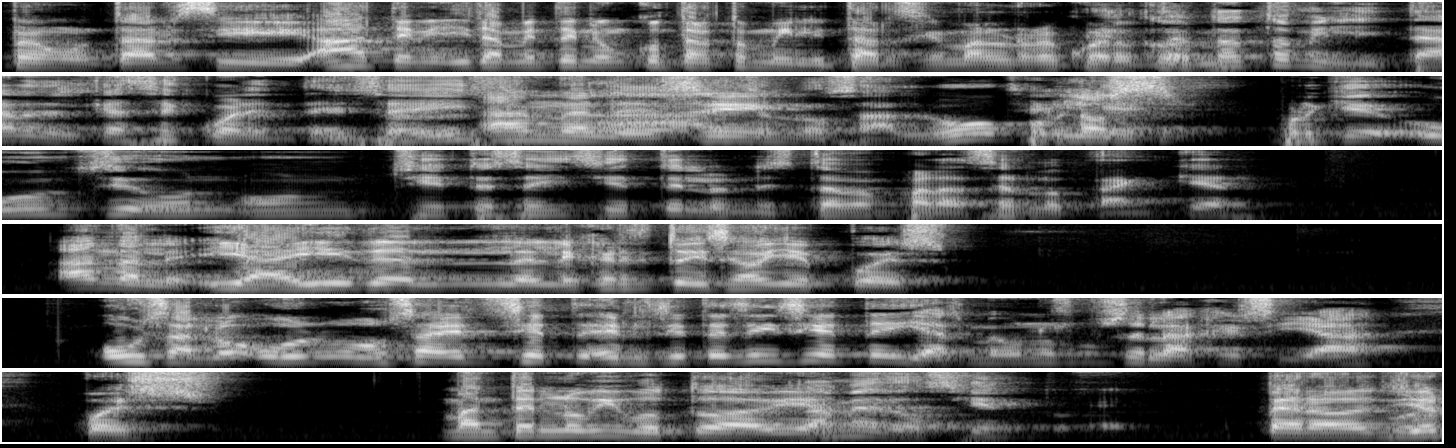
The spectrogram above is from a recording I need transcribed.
preguntar si... Ah, ten- y también tenía un contrato militar, si mal no El recuerdo. contrato militar del KC-46. Ándale, ah, sí. eso lo salvó. Porque, Los- porque un, un, un 767 lo necesitaban para hacerlo tanker. Ándale, y ahí el, el ejército dice, oye, pues, úsalo, usa el, 7, el 767 y hazme unos fuselajes y ya, pues, manténlo vivo todavía. Dame 200. Pero yo,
